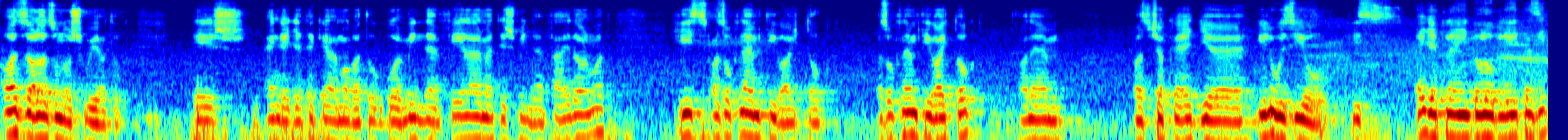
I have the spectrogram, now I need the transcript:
azzal azonosuljatok. És engedjetek el magatokból minden félelmet és minden fájdalmat, hisz azok nem ti vagytok. Azok nem ti vagytok, hanem az csak egy illúzió, hisz egyetlen egy dolog létezik,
